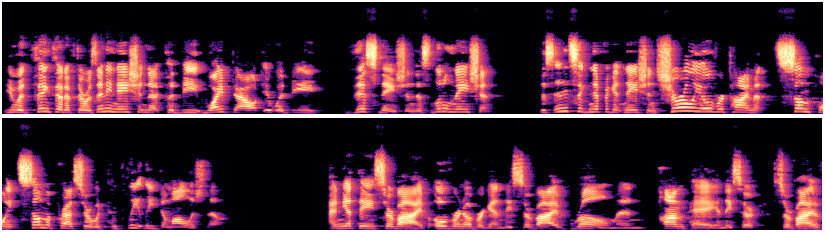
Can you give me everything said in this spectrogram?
You would think that if there was any nation that could be wiped out, it would be this nation, this little nation this insignificant nation, surely over time, at some point, some oppressor would completely demolish them. And yet they survive over and over again. They survive Rome and Pompey, and they sur- survive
